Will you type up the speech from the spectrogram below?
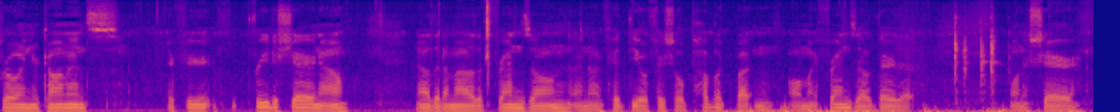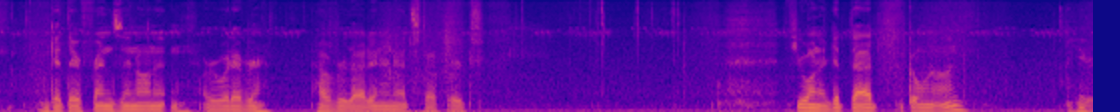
throw in your comments. You're free, free to share now. Now that I'm out of the friend zone and I've hit the official public button, all my friends out there that want to share and get their friends in on it or whatever, however that internet stuff works. If you want to get that going on, here,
